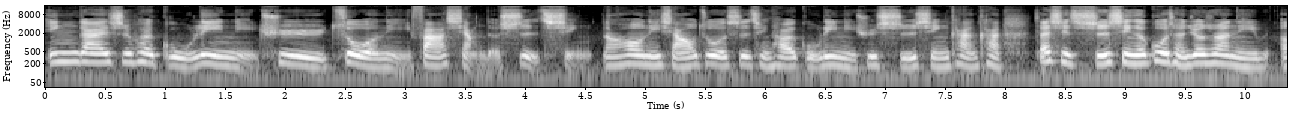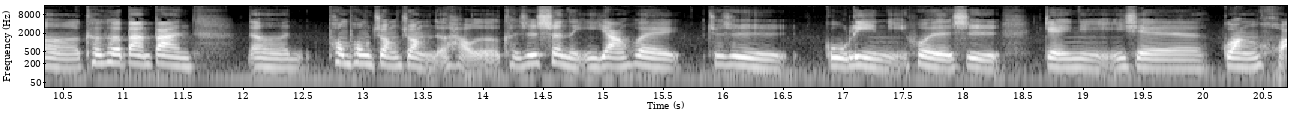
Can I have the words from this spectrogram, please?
应该是会鼓励你去做你发想的事情，然后你想要做的事情，他会鼓励你去实行看看。在实实行的过程，就算你呃磕磕绊绊，呃碰碰撞撞的，好了，可是圣灵一样会就是鼓励你，或者是。给你一些关怀，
